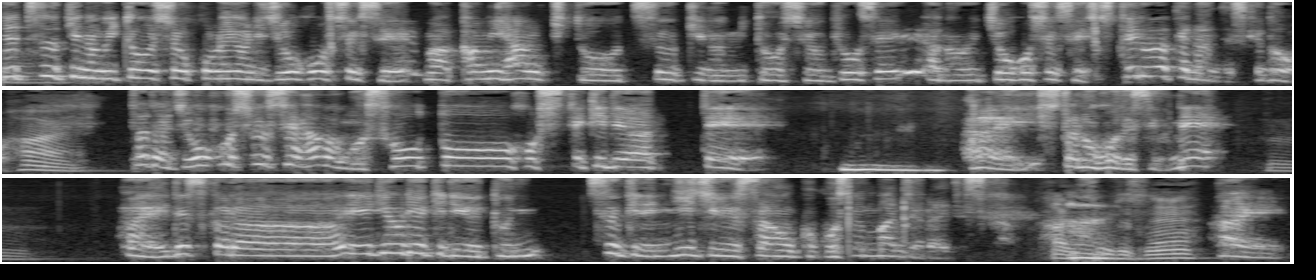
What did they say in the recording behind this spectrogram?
で、通期の見通しをこのように情報修正、まあ、上半期と通期の見通しを行政、あの、情報修正してるわけなんですけど、はい。ただ、情報修正幅も相当保守的であって、うん、はい。下の方ですよね。うんはい。ですから、営業利益で言うと、通期で23億5000万じゃないですか。はい、はい、そうですね。はい。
